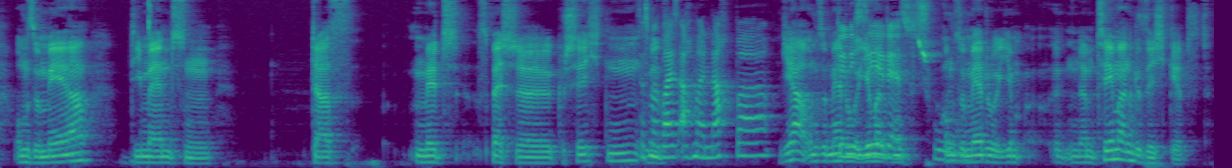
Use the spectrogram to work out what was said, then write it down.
ja. Umso mehr die Menschen das mit Special-Geschichten. Dass man mit, weiß, ach, mein Nachbar, ja, umso mehr den du ich sehe, der ist schwul. umso mehr du einem Thema ein Gesicht gibst,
